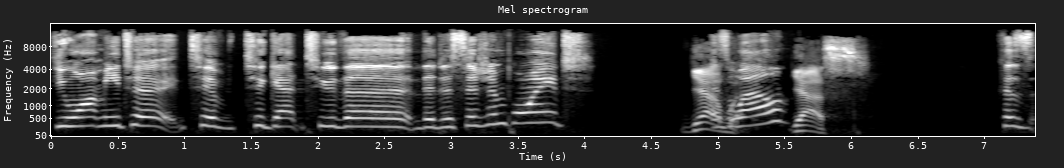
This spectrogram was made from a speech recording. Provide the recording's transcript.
do you want me to to to get to the the decision point Yeah. as well? Yes. Because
